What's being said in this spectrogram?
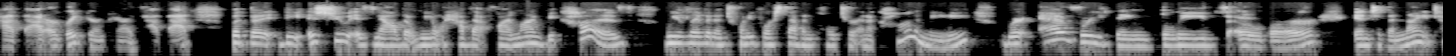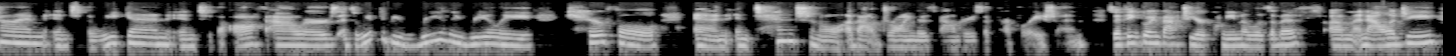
had that, our great grandparents had that. But the, the issue is now that we don't have that fine line because we live in a 24 7 culture and economy where everything bleeds over into the nighttime, into the weekend, into the off hours. And so we have to be really, really careful and intentional about drawing those boundaries of preparation. So I think going back to your Queen Elizabeth um, analogy,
